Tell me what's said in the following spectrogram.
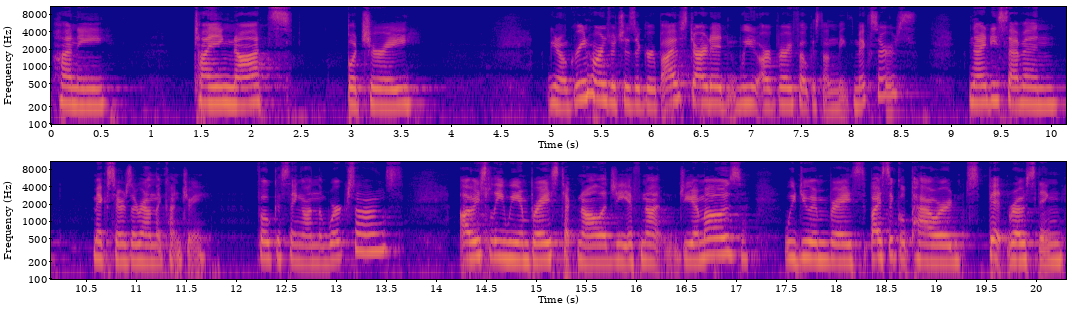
honey, tying knots, butchery. You know, Greenhorns, which is a group I've started, we are very focused on these mixers. 97 mixers around the country, focusing on the work songs. Obviously, we embrace technology, if not GMOs. We do embrace bicycle powered spit roasting.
